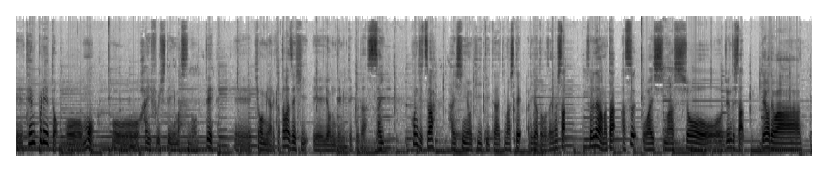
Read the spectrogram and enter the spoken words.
えー、テンプレートも配布していますので、えー、興味ある方はぜひ、えー、読んでみてください。本日は配信を聞いていただきましてありがとうございました。それではまた明日お会いしましょう。じゅんでした。ではでは。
